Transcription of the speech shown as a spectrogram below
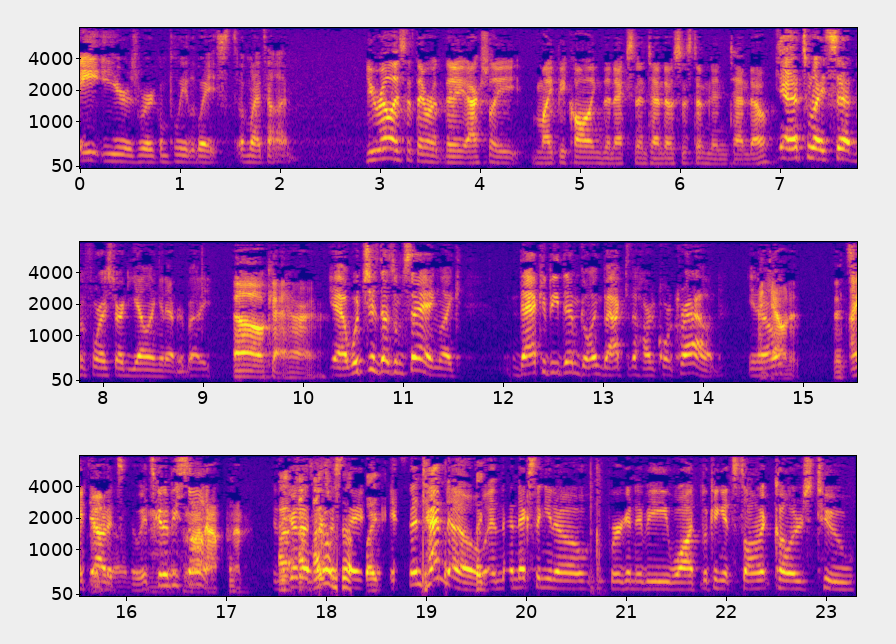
eight years were a complete waste of my time. Do you realize that they were they actually might be calling the next Nintendo system Nintendo? Yeah, that's what I said before I started yelling at everybody. Oh, okay, all right. Yeah, which is that's what I'm saying. Like that could be them going back to the hardcore crowd. You know, I doubt it. It's, I doubt it too. It's gonna be it's Sonic. They're I- gonna, I they're don't gonna know, say, like- it's Nintendo, like- and then next thing you know, we're gonna be watch, looking at Sonic Colors 2,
